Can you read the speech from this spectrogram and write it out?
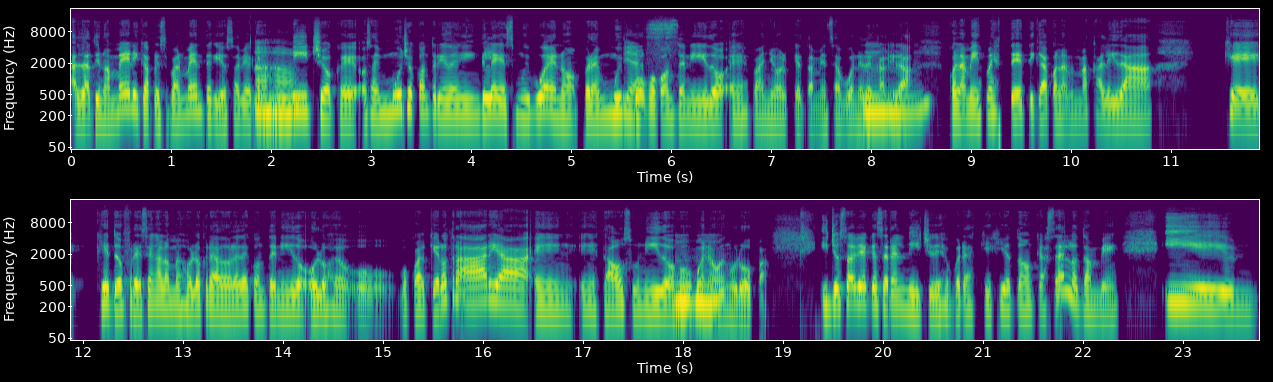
a Latinoamérica principalmente, que yo sabía que es un nicho, que, o sea, hay mucho contenido en inglés muy bueno, pero hay muy poco contenido en español que también sea bueno y de calidad, con la misma estética, con la misma calidad que, que, te ofrecen a lo mejor los creadores de contenido o, los, o, cualquier otra área en, en Estados Unidos o bueno, en Europa. Y yo sabía que ese era el nicho y dije, pero aquí es que yo tengo que hacerlo también. Y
